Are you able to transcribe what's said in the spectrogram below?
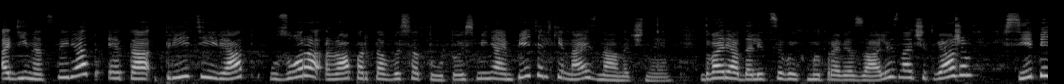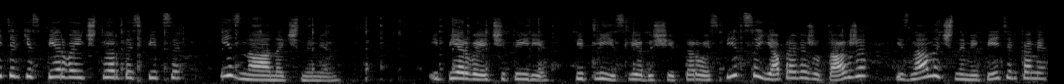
Одиннадцатый ряд это третий ряд узора раппорта в высоту, то есть меняем петельки на изнаночные. Два ряда лицевых мы провязали, значит вяжем все петельки с первой и четвертой спицы изнаночными. И первые четыре петли следующей второй спицы я провяжу также изнаночными петельками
